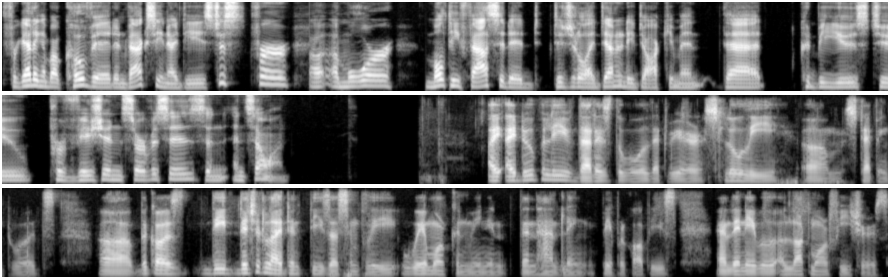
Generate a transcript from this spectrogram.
forgetting about COVID and vaccine IDs, just for a, a more multifaceted digital identity document that could be used to provision services and, and so on. I, I do believe that is the world that we are slowly um, stepping towards uh, because the digital identities are simply way more convenient than handling paper copies and they enable a lot more features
